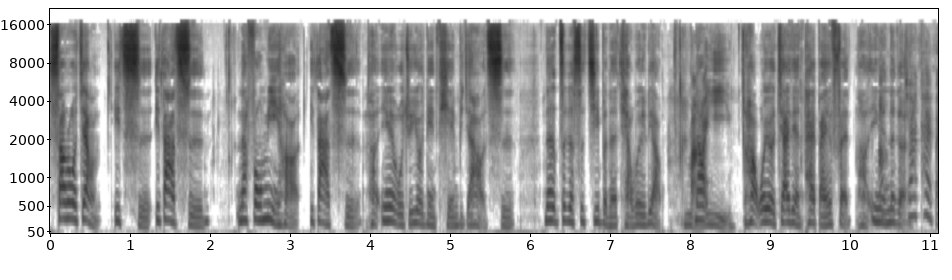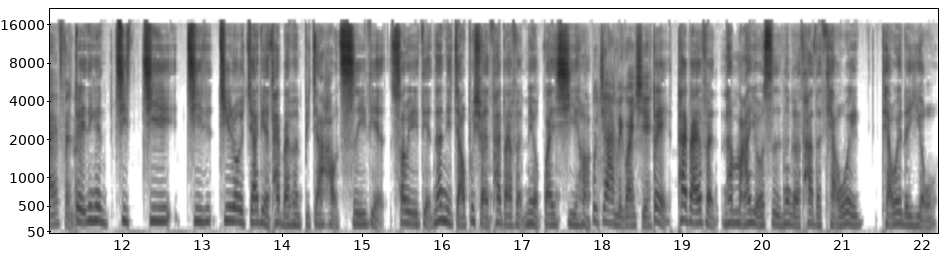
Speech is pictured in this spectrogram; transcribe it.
烧肉酱一匙一大匙。那蜂蜜哈一大匙哈，因为我觉得有点甜比较好吃。那这个是基本的调味料。蚂蚁好，我有加一点太白粉哈，因为那个、啊、加太白粉、啊、对，那个鸡鸡鸡鸡肉加点太白粉比较好吃一点，稍微一点。那你只要不喜欢太白粉没有关系哈，不加也没关系。对，太白粉那麻油是那个它的调味。调味的油，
